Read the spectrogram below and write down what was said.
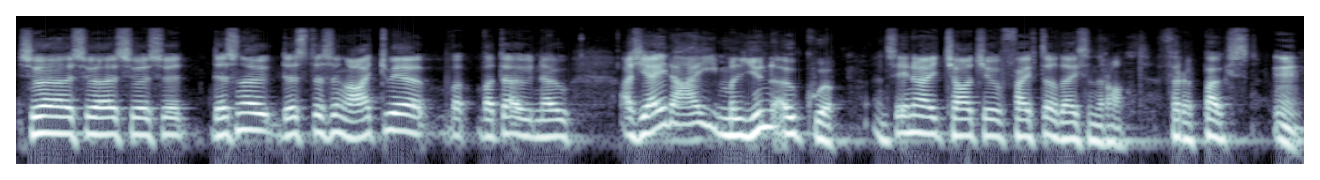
So so so so dis nou dis tussen daai twee wat, wat ou nou as jy daai miljoen ou koop en sê nou hy charge jou R50000 vir 'n post. Mm.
